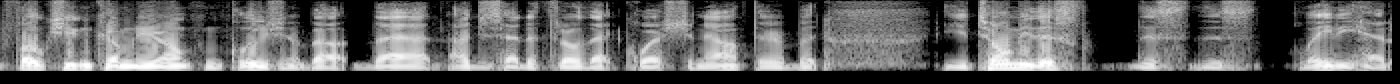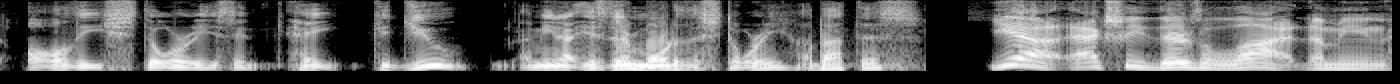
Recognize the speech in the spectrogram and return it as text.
folks, you can come to your own conclusion about that. I just had to throw that question out there. But you told me this this this lady had all these stories, and hey, could you? I mean, is there more to the story about this? Yeah, actually, there's a lot. I mean,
